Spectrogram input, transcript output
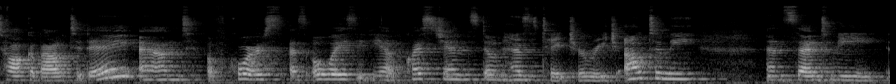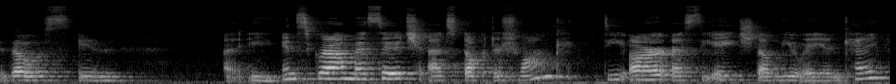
talk about today. And of course, as always, if you have questions, don't hesitate to reach out to me and send me those in uh, an Instagram message at Dr. Schwank, D R S C H W A N K,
